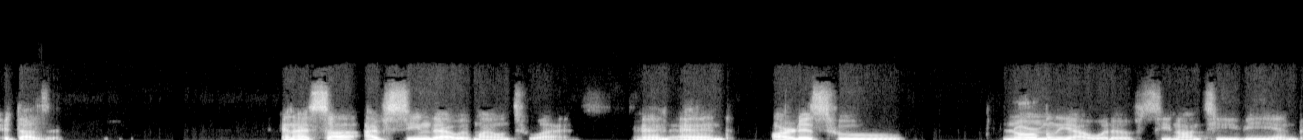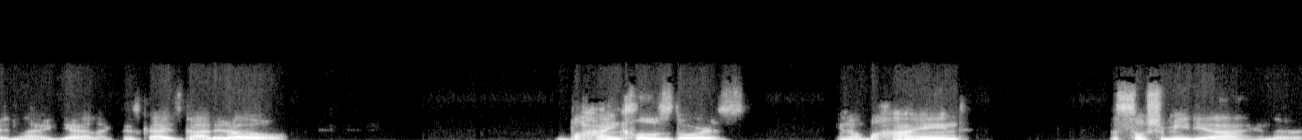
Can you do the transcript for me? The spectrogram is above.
it doesn't. And i saw i've seen that with my own two eyes. Mm-hmm. and and artists who normally i would have seen on tv and been like yeah like this guy's got it all behind closed doors, you know, behind the social media and the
